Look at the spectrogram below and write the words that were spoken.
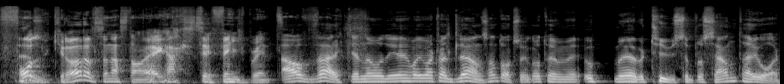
Folkrörelse nästan att äga aktier i Fingerprint. Ja, verkligen. Och det har ju varit väldigt lönsamt också. Det har gått upp med över 1000% här i år.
